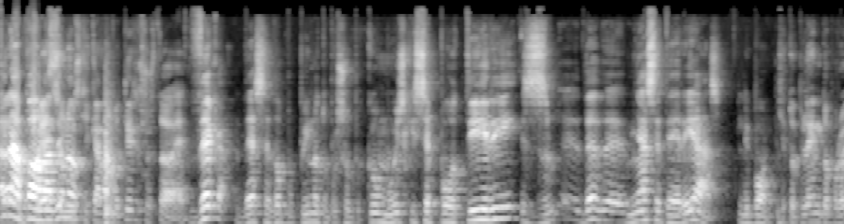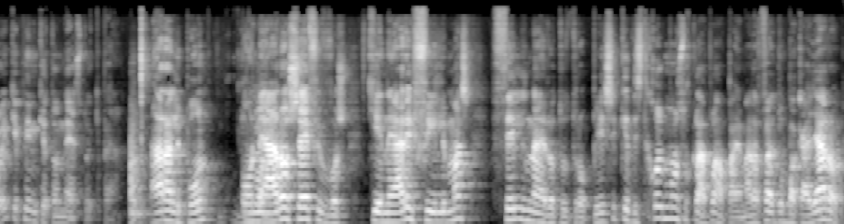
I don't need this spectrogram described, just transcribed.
Τι να πάω, να δίνω. όμως και κανένα ποτήρι σωστό, ε. Δέκα. Δες εδώ που πίνω το προσωπικό μου ίσκι σε ποτήρι μιας εταιρείας. Λοιπόν, Και το πλένει το πρωί και πίνει και τον έστω εκεί πέρα. άρα λοιπόν, ο νεαρός έφηβος και η νεαρή φίλη μας θέλει να ερωτοτροπήσει και δυστυχώς μόνο στο κλαμπ. Πού να πάει, μα να φάει τον μπακαλιάρο,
